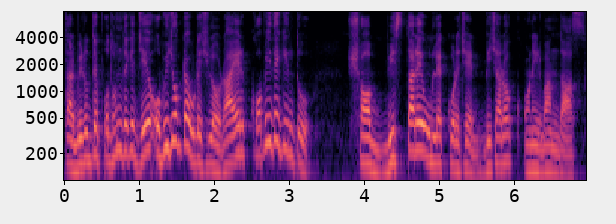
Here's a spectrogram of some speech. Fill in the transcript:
তার বিরুদ্ধে প্রথম থেকে যে অভিযোগটা উঠেছিল, রায়ের কপিতে কিন্তু সব বিস্তারে উল্লেখ করেছেন বিচারক অনির্বাণ দাস।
